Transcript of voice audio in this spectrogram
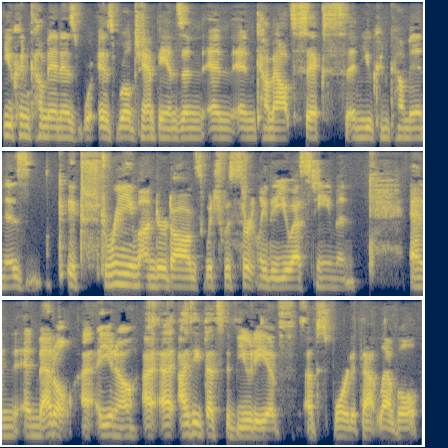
you can come in as as world champions and and and come out sixth and you can come in as extreme underdogs which was certainly the us team and and and medal I, you know I, I think that's the beauty of of sport at that level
